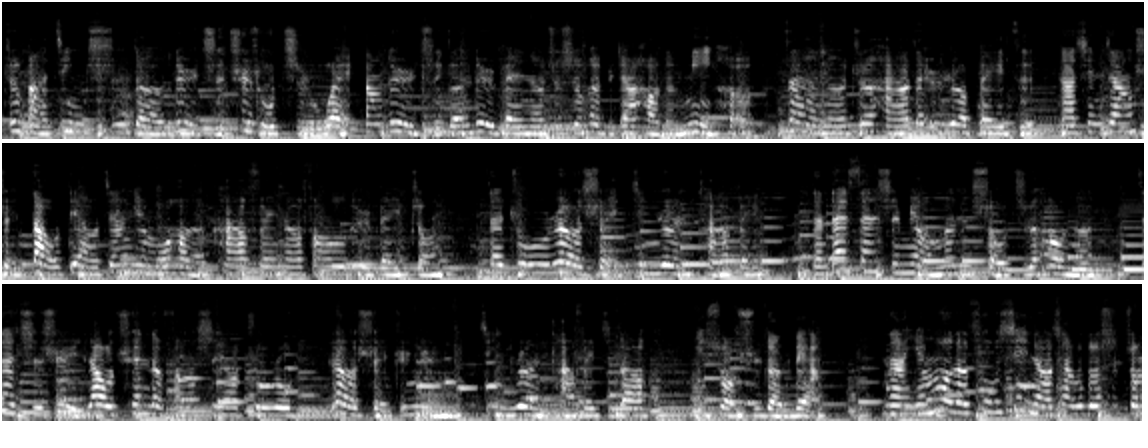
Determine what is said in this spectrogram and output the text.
就把浸湿的滤纸去除纸味，让滤纸跟滤杯呢就是会比较好的密合。再来呢，就还要再预热杯子，那先将水倒掉，将研磨好的咖啡呢放入滤杯中，再注入热水浸润咖啡，等待三十秒焖熟之后呢，再持续以绕圈的方式要注入热水均匀浸润咖啡，直到你所需的量。那研磨的粗细呢，差不多是中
